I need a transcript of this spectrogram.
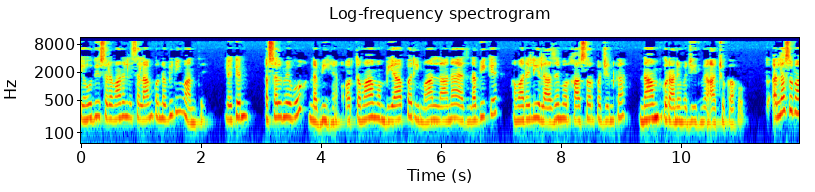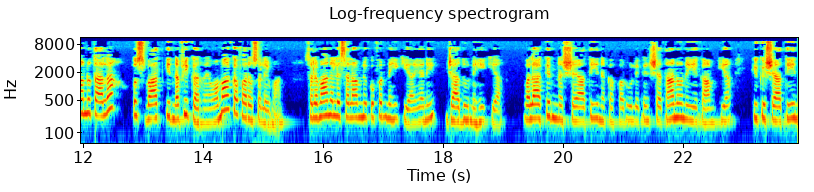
یہودی سلمان علیہ السلام کو نبی نہیں مانتے، لیکن اصل میں وہ نبی ہیں۔ اور تمام امبیا پر ایمان لانا ایز نبی کے ہمارے لیے لازم اور خاص طور پر جن کا نام قرآن مجید میں آ چکا ہو۔ تو اللہ سبحان تعالیٰ اس بات کی نفی کر رہے ہیں۔ وما کفر سلیمان۔ سلمان علیہ السلام نے کفر نہیں کیا یعنی جادو نہیں کیا۔ ولاکن نہ شیاتی نہ کفرو لیکن شیتانوں نے یہ کام کیا، کیونکہ شاطین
